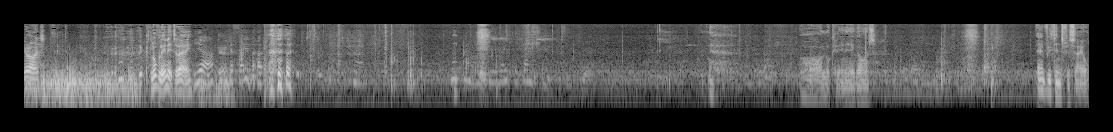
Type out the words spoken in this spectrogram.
You're right. it's lovely, isn't it, today? Yeah, you're just saying that. Oh, look at it in here, guys. Everything's for sale.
